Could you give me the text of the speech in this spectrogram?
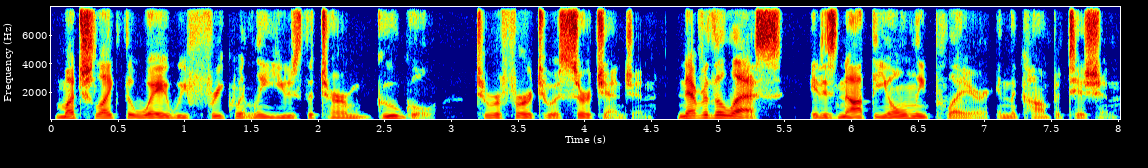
much like the way we frequently use the term Google to refer to a search engine. Nevertheless, it is not the only player in the competition.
